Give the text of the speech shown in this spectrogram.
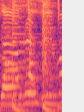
doubt is you.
